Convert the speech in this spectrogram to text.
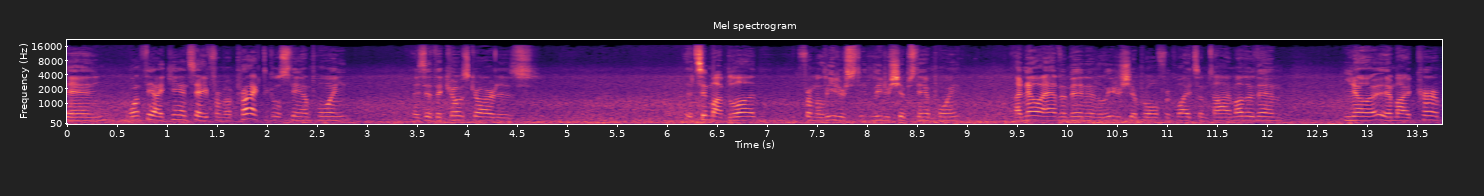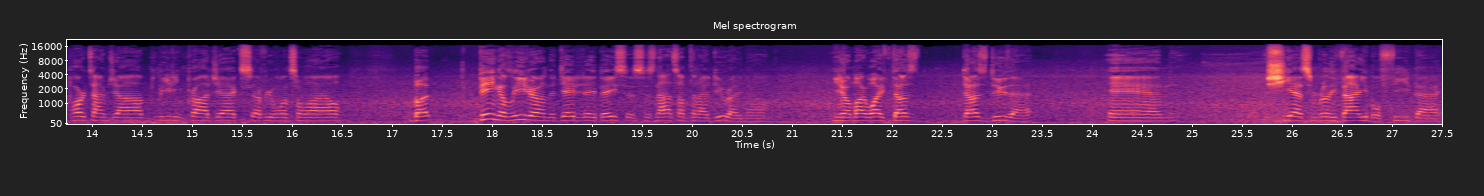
And one thing I can say from a practical standpoint is that the Coast Guard is it's in my blood from a leader, leadership standpoint. I know I haven't been in a leadership role for quite some time, other than, you know, in my current part-time job, leading projects every once in a while. But being a leader on the day-to-day basis is not something I do right now. You know, my wife does does do that, and she has some really valuable feedback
